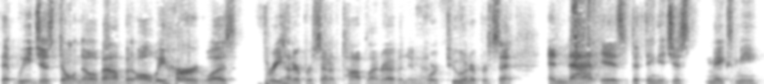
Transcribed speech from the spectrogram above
that we just don't know about, but all we heard was 300% of top line revenue yeah. or 200%. And that is the thing that just makes me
